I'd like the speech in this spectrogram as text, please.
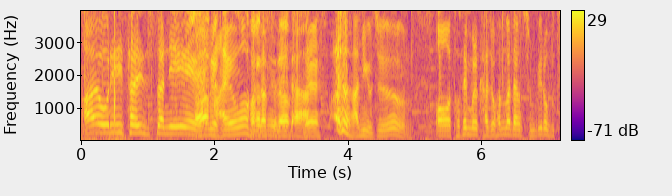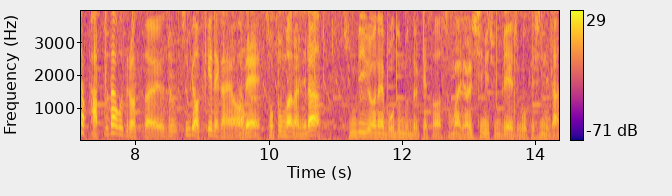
아유 우리 이차일 집사님. 아, 네. 아유 반갑습니다. 반갑습니다. 네. 아니 요즘 어, 더샘물 가족 한마당 준비로 무척 바쁘다고 들었어요. 요즘 준비 어떻게 돼가요? 아, 네, 저뿐만 아니라 준비위원회 모든 분들께서 정말 열심히 준비해주고 계십니다.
